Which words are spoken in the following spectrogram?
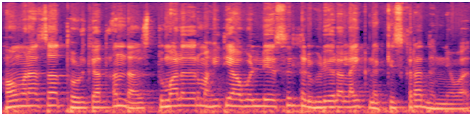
हवामानाचा थोडक्यात अंदाज. तुम्हाला जर माहिती आवडली असेल तर व्हिडिओला लाईक नक्कीच करा. धन्यवाद.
